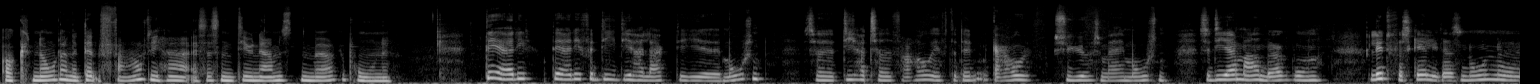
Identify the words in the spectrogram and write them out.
Og knoglerne, den farve, de har, altså sådan, de er jo nærmest mørkebrune. Det er de. Det er de, fordi de har lagt i øh, mosen. Så de har taget farve efter den garvesyre, som er i mosen. Så de er meget mørkebrune. Lidt forskelligt. Altså nogle, øh,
